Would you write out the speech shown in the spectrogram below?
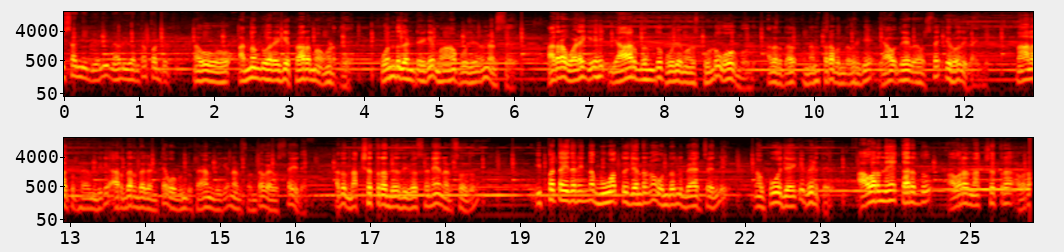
ಈ ಸನ್ನಿಧಿಯಲ್ಲಿ ನಡೆಯುವಂಥ ಪದ್ಧತಿ. ನಾವು ಹನ್ನೊಂದುವರೆಗೆ ಪ್ರಾರಂಭ ಮಾಡ್ತೇವೆ ಒಂದು ಗಂಟೆಗೆ ಮಹಾಪೂಜೆಯನ್ನು ನಡೆಸ್ತೇವೆ ಅದರ ಒಳಗೆ ಯಾರು ಬಂದು ಪೂಜೆ ಮಾಡಿಸ್ಕೊಂಡು ಹೋಗ್ಬೋದು. ಅದರ ನಂತರ ಬಂದವರಿಗೆ ಯಾವುದೇ ವ್ಯವಸ್ಥೆ ಇರೋದಿಲ್ಲ ಇಲ್ಲಿ. ನಾಲ್ಕು ಫ್ಯಾಮಿಲಿಗೆ ಅರ್ಧರ್ಧ ಗಂಟೆ ಒಬ್ಬೊಂದು ಫ್ಯಾಮಿಲಿಗೆ ನಡೆಸುವಂಥ ವ್ಯವಸ್ಥೆ ಇದೆ. ಅದು ನಕ್ಷತ್ರದ ದಿವಸನೇ ನಡೆಸೋದು. ಇಪ್ಪತ್ತೈದರಿಂದ ಮೂವತ್ತು ಜನರನ್ನು ಒಂದೊಂದು ಬ್ಯಾಚಲ್ಲಿ ನಾವು ಪೂಜೆಗೆ ಬಿಡ್ತೇವೆ. ಅವರನ್ನೇ ಕರೆದು, ಅವರ ನಕ್ಷತ್ರ, ಅವರ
